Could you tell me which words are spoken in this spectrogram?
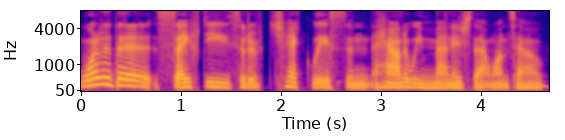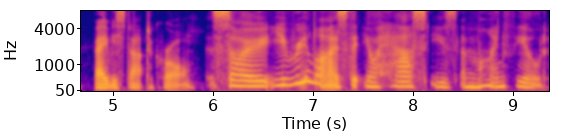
What are the safety sort of checklists and how do we manage that once our babies start to crawl? So you realize that your house is a minefield.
